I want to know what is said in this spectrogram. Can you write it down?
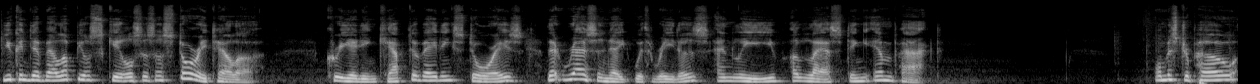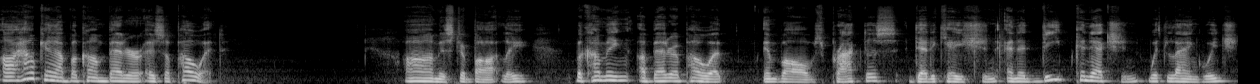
you can develop your skills as a storyteller, creating captivating stories that resonate with readers and leave a lasting impact. Well, Mr. Poe, uh, how can I become better as a poet? Ah, Mr. Botley, becoming a better poet involves practice, dedication, and a deep connection with language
